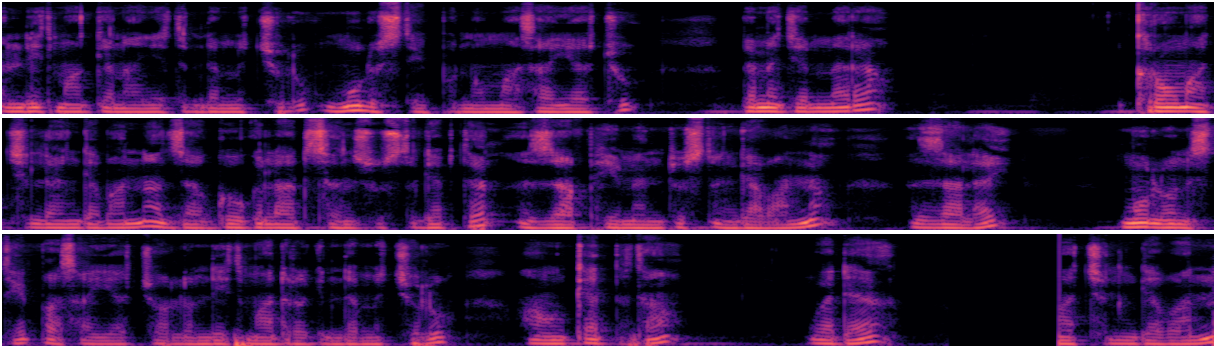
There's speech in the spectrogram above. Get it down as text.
እንዴት ማገናኘት እንደምችሉ ሙሉ step ነው ማሳያችሁ። በመጀመሪያ Chrome ኣችን ላይ እንገባና እዛ Google AdSense ውስጥ ገብተን እዛ payment ውስጥ እንገባና እዛ ላይ ሙሉን step አሳያችኋለሁ እንዴት ማድረግ እንደምችሉ። አሁን ቀጥታ ወደ Chrome ኣችን እንገባና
